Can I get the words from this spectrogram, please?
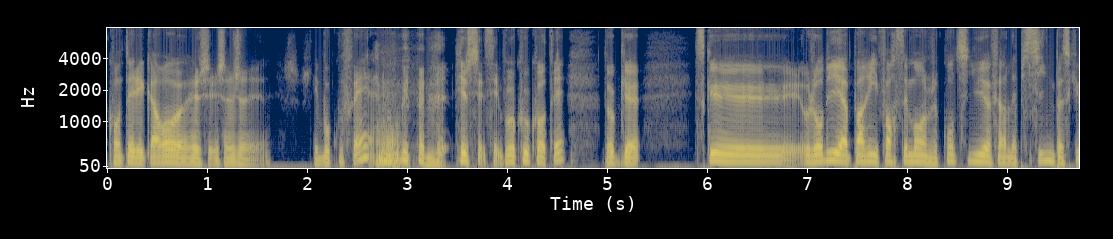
compter les carreaux, euh, j'ai beaucoup fait, et c'est beaucoup compté. Donc, euh, ce que aujourd'hui à Paris, forcément, je continue à faire de la piscine parce que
